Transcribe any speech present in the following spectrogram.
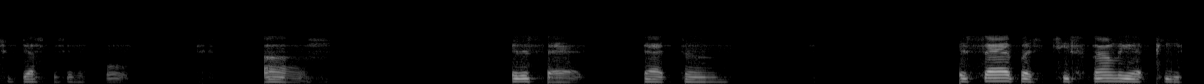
to justice in a quote. Uh, it is sad that um, it's sad, but she's finally at peace.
